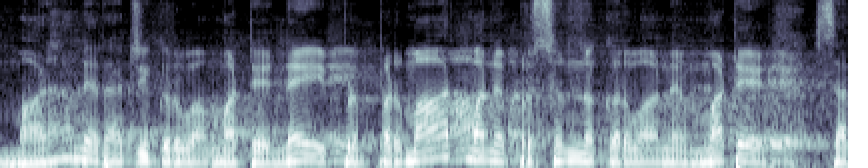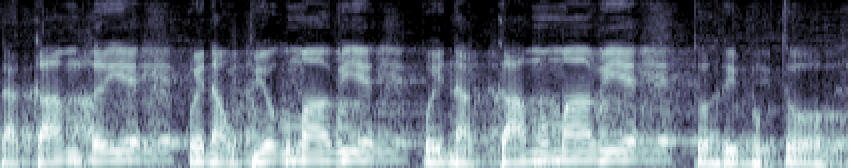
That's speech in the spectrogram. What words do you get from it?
માણાને રાજી કરવા માટે નહીં, પણ પરમાત્માને પ્રસન્ન કરવાને માટે સારા કામ કરીએ, કોઈના ઉપયોગમાં આવીએ, કોઈના કામમાં આવીએ, તો હરિભક્તો,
